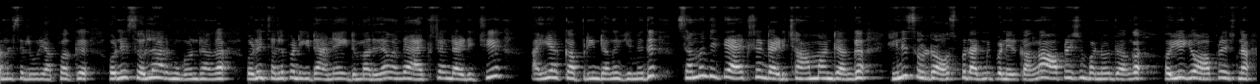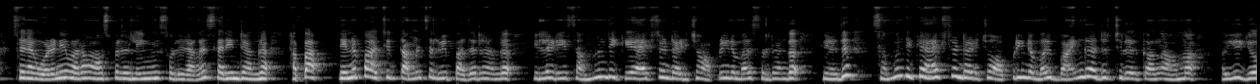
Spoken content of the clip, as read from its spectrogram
தமிழ் செல்வியுடைய அப்பாவுக்கு. உடனே சொல்ல ஆரம்பிக்கன்றாங்க உடனே செல்ல பண்ணிக்கிட்டானே இது மாதிரி தான் வந்து ஆக்சிடென்ட் ஆகிடுச்சு ஐயாக்கா அப்படின்றாங்க. என்னது? சம்மந்திக்கு ஆக்சிடென்ட் ஆகிடுச்சு ஆமான்றாங்க. என்ன சொல்கிற ஹாஸ்பிட்டல் அட்மிட் பண்ணியிருக்காங்க. ஆப்ரேஷன் பண்ணுன்றாங்க. ஐயோ ஆப்ரேஷனா சரி நாங்கள் உடனே வரோம். ஹாஸ்பிட்டல்லையுமே சொல்லிடுறாங்க. சரின்றாங்க. அப்பா என்னப்பா ஆச்சுன்னு தமிழ் செல்வி பதறாங்க. இல்லடி சம்மந்திக்கு ஆக்சிடென்ட் ஆயிடுச்சோம் அப்படின்ற மாதிரி சொல்கிறாங்க என்னது? சம்மந்திக்கு ஆக்சிடென்ட் ஆகிடுச்சோம் அப்படின்ற மாதிரி பயங்கர அதிர்ச்சியில் இருக்காங்க. ஆமாம் ஐயோ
